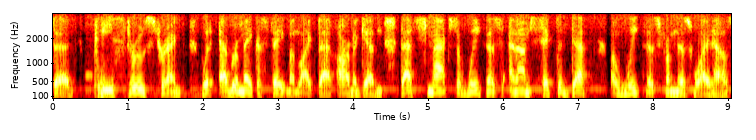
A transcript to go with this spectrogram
said, peace through strength, would ever make a statement like that, Armageddon. That smacks of weakness, and I'm sick to death of weakness from this White House.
